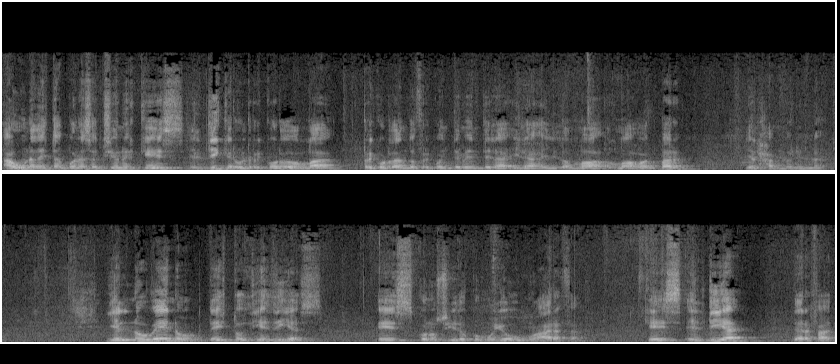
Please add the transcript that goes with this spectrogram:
a una de estas buenas acciones que es el dhikr o el recuerdo de Allah recordando frecuentemente la ilaha illallah Allahu Akbar y alhamdulillah y el noveno de estos diez días es conocido como Yom Arafa, que es el día de Arafat.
